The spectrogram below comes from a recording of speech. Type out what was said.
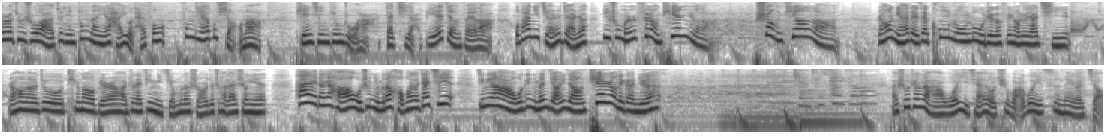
他说：“据说啊，最近东南沿海有台风，风气还不小呢。甜心叮嘱啊，佳琪啊，别减肥了，我怕你减着减着，一出门飞上天去了，上天了。然后你还得在空中录这个非常六加七。然后呢，就听到别人哈正在听你节目的时候，就传来声音：嗨，大家好，我是你们的好朋友佳期。今天啊，我给你们讲一讲天上的感觉。”哎，说真的啊，我以前有去玩过一次那个叫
